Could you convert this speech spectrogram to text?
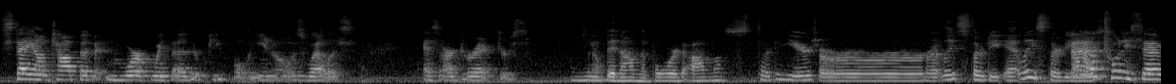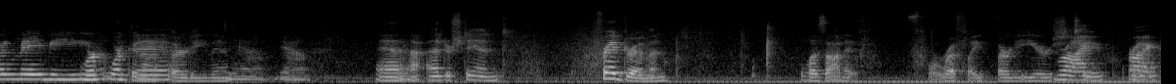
stay on top of it and work with other people, you know, as well as, as our directors. So- You've been on the board almost thirty years, or at least thirty, at least thirty Uh, years. twenty-seven maybe. We're working on thirty then. Yeah, yeah. And I understand Fred Drummond was on it for roughly thirty years too. Right, right, One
